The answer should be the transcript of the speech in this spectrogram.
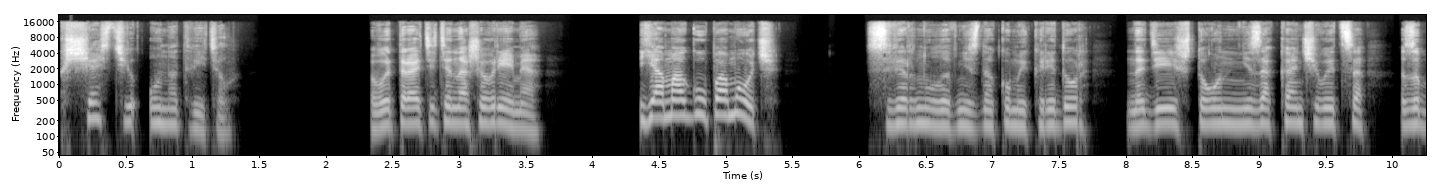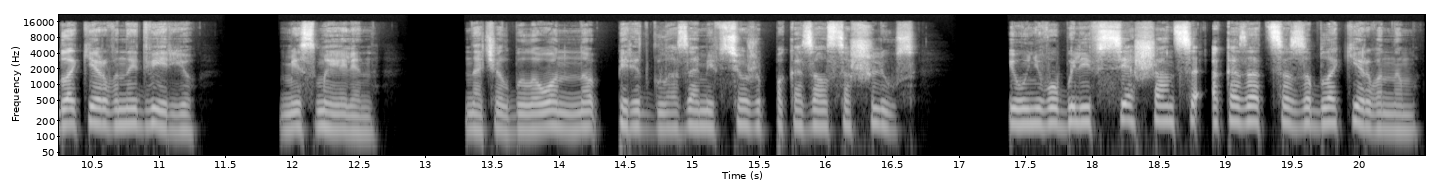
К счастью, он ответил. «Вы тратите наше время. Я могу помочь!» Свернула в незнакомый коридор, надеясь, что он не заканчивается заблокированной дверью. «Мисс Мейлин», — начал было он, но перед глазами все же показался шлюз, и у него были все шансы оказаться заблокированным.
